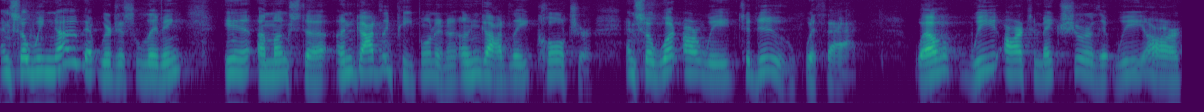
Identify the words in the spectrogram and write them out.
And so we know that we're just living in, amongst ungodly people and an ungodly culture. And so, what are we to do with that? Well, we are to make sure that we are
